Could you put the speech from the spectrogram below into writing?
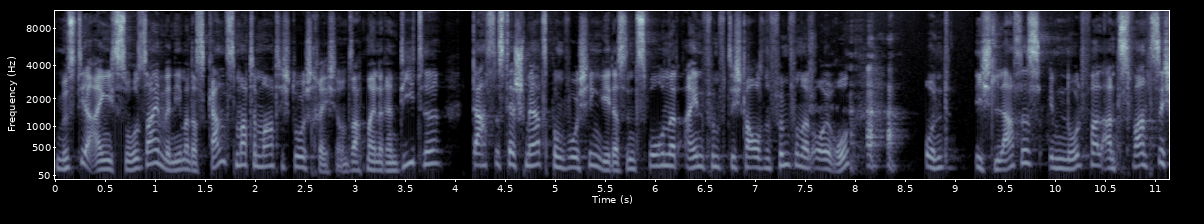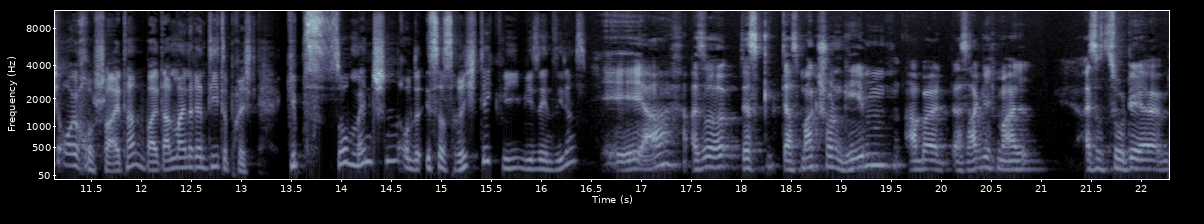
müsste ja eigentlich so sein, wenn jemand das ganz mathematisch durchrechnet und sagt, meine Rendite, das ist der Schmerzpunkt, wo ich hingehe, das sind 251.500 Euro und ich lasse es im Notfall an 20 Euro scheitern, weil dann meine Rendite bricht. Gibt es so Menschen und ist das richtig? Wie, wie sehen Sie das? Ja, also das, das mag schon geben, aber da sage ich mal, also zu der,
